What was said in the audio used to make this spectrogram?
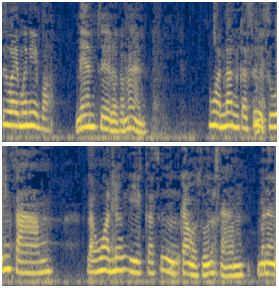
ซื้อไว้มื้อนี้บ่แม่นซื้อแล้วก็มันงวดนั่นก็ซื้อ03แล้วงวดหนึงอีกก็ซื้อเก้าศูนย์สามมันง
